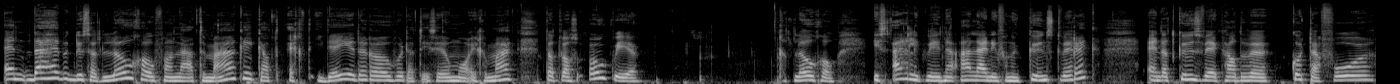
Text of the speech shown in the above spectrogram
En daar heb ik dus dat logo van laten maken. Ik had echt ideeën daarover. Dat is heel mooi gemaakt. Dat was ook weer. Dat logo is eigenlijk weer naar aanleiding van een kunstwerk. En dat kunstwerk hadden we kort daarvoor,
